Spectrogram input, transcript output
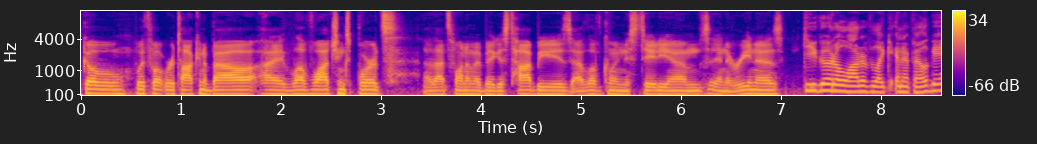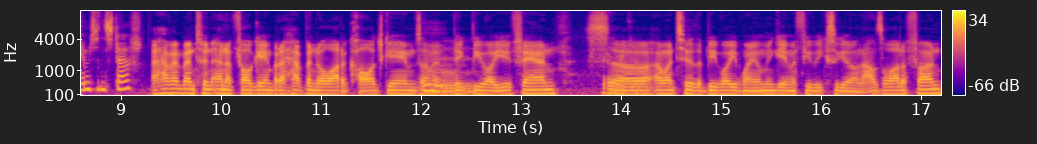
go with what we're talking about, I love watching sports. Uh, that's one of my biggest hobbies. I love going to stadiums and arenas. Do you go to a lot of like NFL games and stuff? I haven't been to an NFL game, but I have been to a lot of college games. I'm a big Mm. BYU fan. So go. I went to the BYU Wyoming game a few weeks ago, and that was a lot of fun.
